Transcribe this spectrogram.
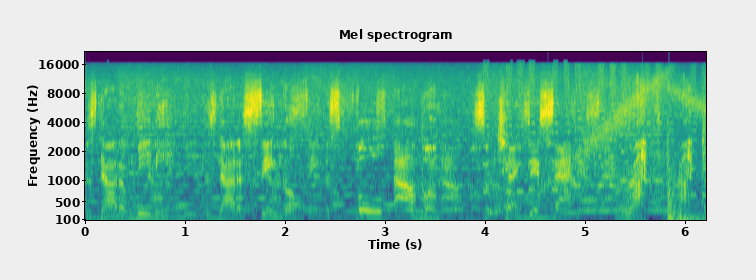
It's not a mini, it's not a single, it's full album. So check this out. Rock, rock.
